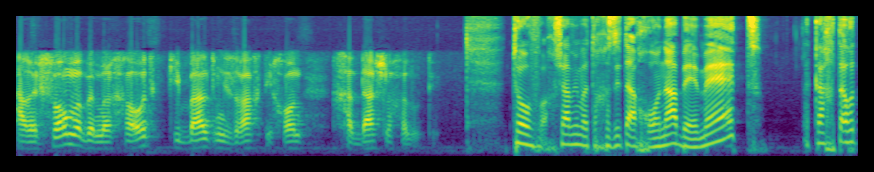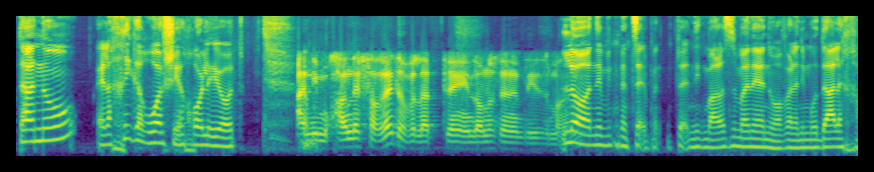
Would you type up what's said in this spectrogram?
הרפורמה במרכאות קיבלת מזרח תיכון חדש לחלוטין. טוב, עכשיו עם התחזית האחרונה באמת, לקחת אותנו אל הכי גרוע שיכול להיות. אני מוכן לפרט, אבל את uh, לא נותנת לי זמן. לא, אני מתנצל, נגמר זמננו, אבל אני מודה לך.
